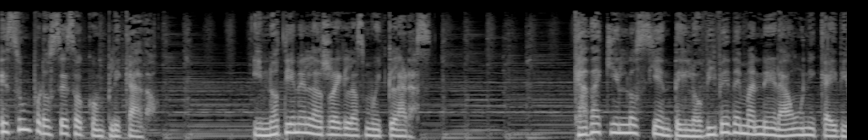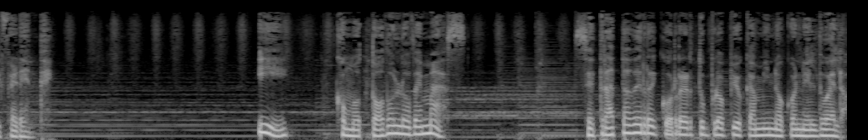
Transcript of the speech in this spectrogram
Es un proceso complicado y no tiene las reglas muy claras. Cada quien lo siente y lo vive de manera única y diferente. Y, como todo lo demás, se trata de recorrer tu propio camino con el duelo.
